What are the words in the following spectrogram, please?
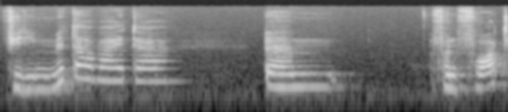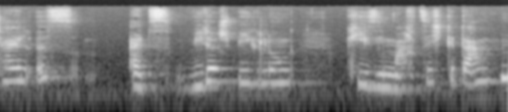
für die Mitarbeiter ähm, von Vorteil ist, als Widerspiegelung, okay, sie macht sich Gedanken,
